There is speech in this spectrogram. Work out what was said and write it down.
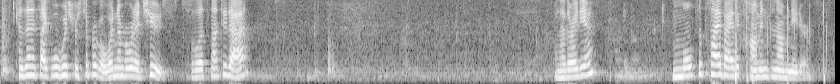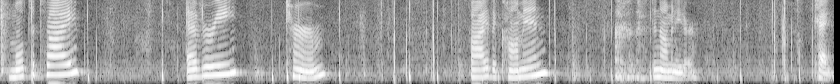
Because then it's like, well, which reciprocal? What number would I choose? So let's not do that. Another idea? Multiply by the common denominator. Multiply every term by the common denominator. Okay.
